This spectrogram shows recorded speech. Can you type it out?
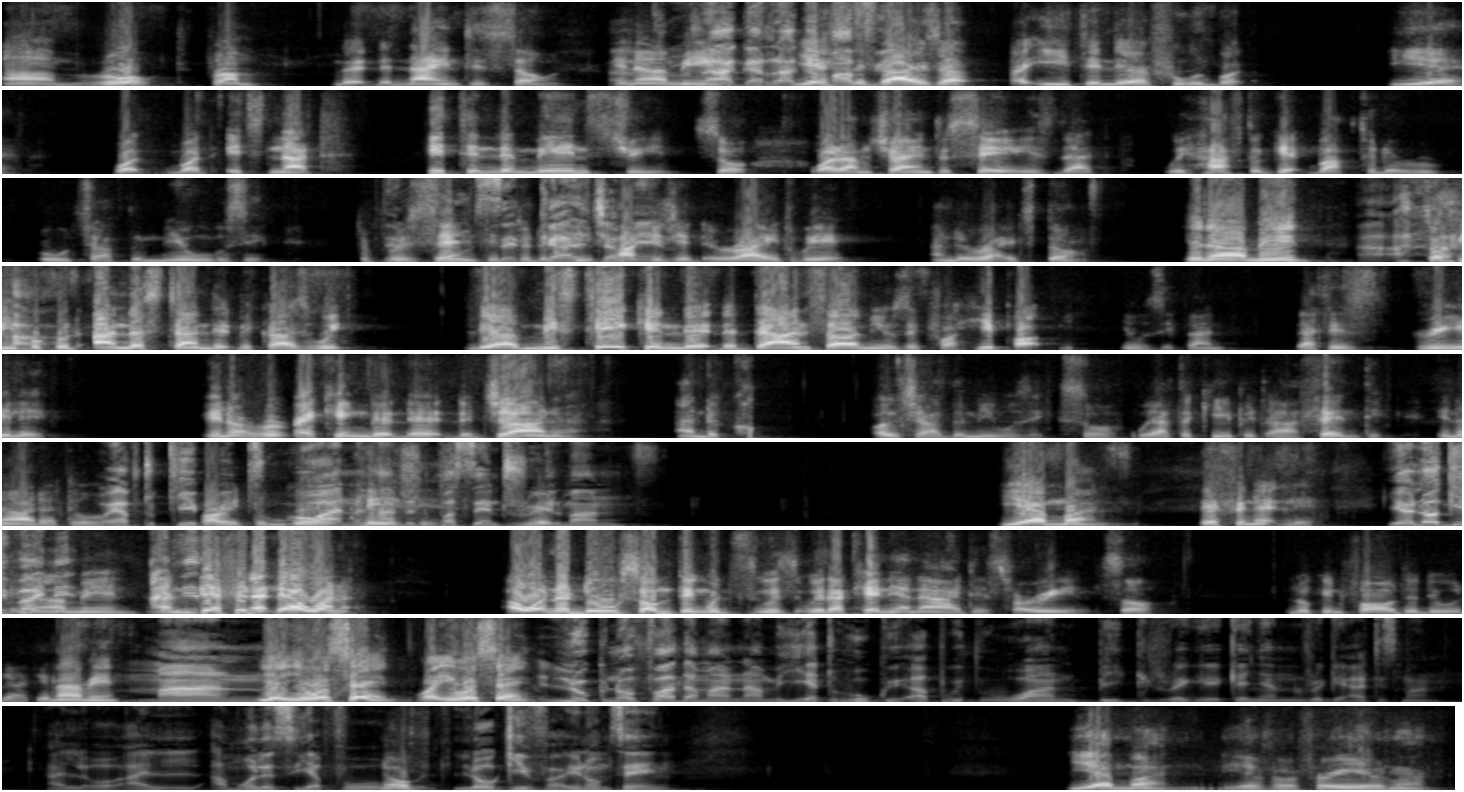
um, route from the, the 90s sound. You know what I mean? raga- raga yes, mafia. the guys are, are eating their food, but yeah, but but it's not hitting the mainstream. So what I'm trying to say is that we have to get back to the roots of the music to present it to the culture, people, package man. it the right way and the right sound. You know what I mean? Ah. so people could understand it because we they are mistaking the, the dancehall music for hip hop music, and that is really, you know, wrecking the, the, the genre and the culture of the music. So we have to keep it authentic in order to we have to keep for it to go 100% places. real, man. Yeah, man, definitely. Yo, Logiv, You know I what I need, mean? I and need, definitely, I want, I want to do something with, with with a Kenyan artist for real. So, looking forward to do that. You know what I mean? man. Yeah, you were saying what you were saying. Look no further, man. I'm here to hook you up with one big reggae Kenyan reggae artist, man. I'll, I'll, I'm always here for Nope. Lawgiver. You know what I'm saying? Yeah, man. Yeah, for, for real, man.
